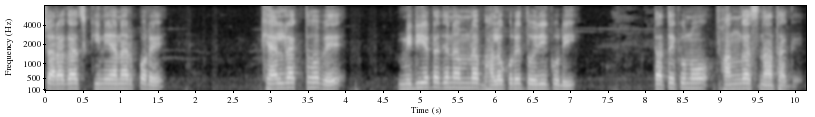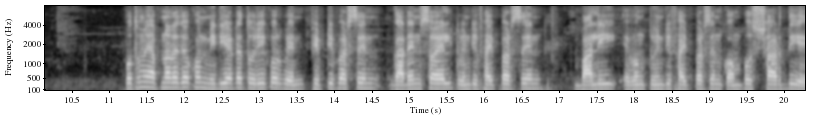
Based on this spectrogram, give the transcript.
চারা গাছ কিনে আনার পরে খেয়াল রাখতে হবে মিডিয়াটা যেন আমরা ভালো করে তৈরি করি, তাতে কোনো ফাঙ্গাস না থাকে। প্রথমে আপনারা যখন মিডিয়াটা তৈরি করবেন, fifty percent garden soil, twenty five percent বালি এবং টোয়েন্টি ফাইভ পারসেন্ট কম্পোস্ট সার দিয়ে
